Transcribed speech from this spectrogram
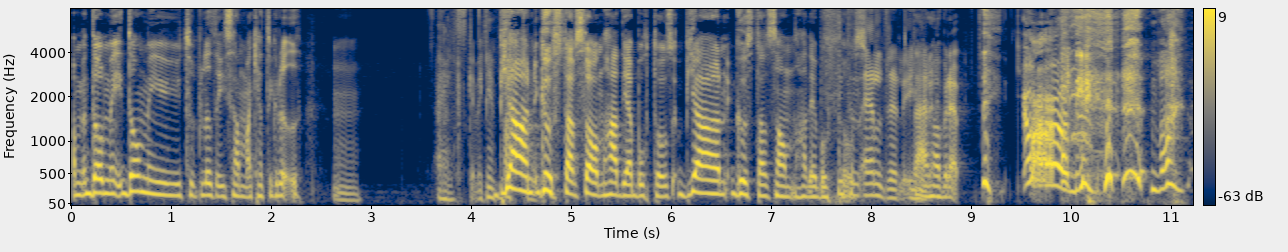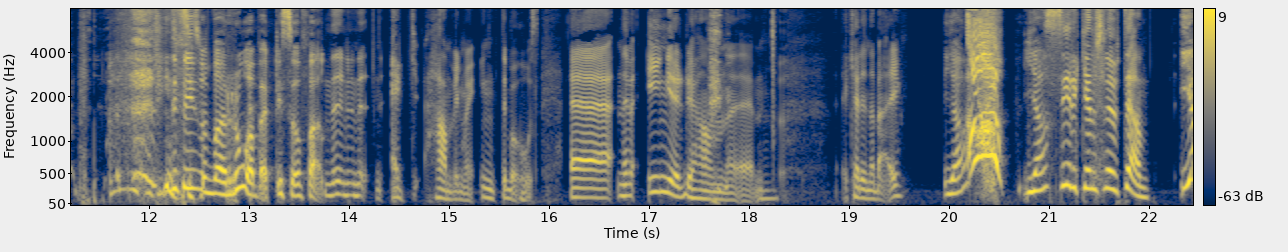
Ja, men de, är, de är ju typ lite i samma kategori. Jag älskar, vilken Björn Gustafsson hade jag bott hos. Björn Gustafsson hade jag bott fucking- hos. Den äldre eller yngre? Där har vi det. Ja, det, va? det finns väl bara Robert i så fall. Nej, nej, nej, han vill man ju inte bo hos. Eh, nej, men yngre det är han, eh, Carina Berg. Ja. ja. Cirkeln sluten! Ja!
